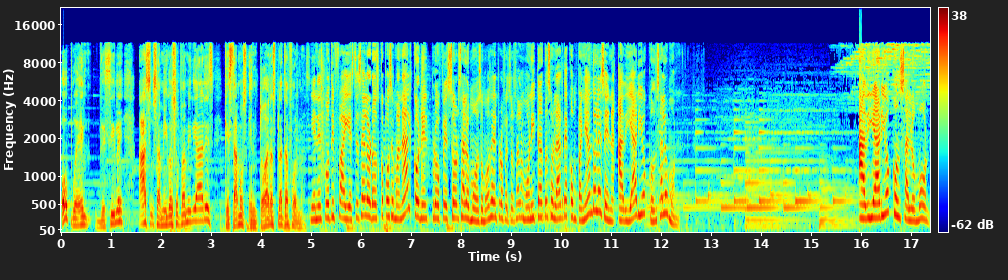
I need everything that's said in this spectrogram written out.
o pueden decirle a sus amigos o familiares que estamos en todas las plataformas. Y en Spotify, este es el horóscopo semanal con el profesor Salomón. Somos el profesor Salomón y Tata Solar de acompañándoles en A Diario con Salomón. A Diario con Salomón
